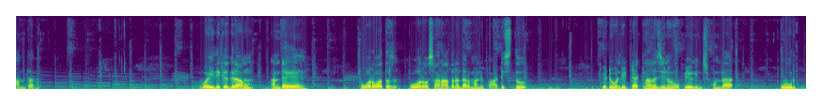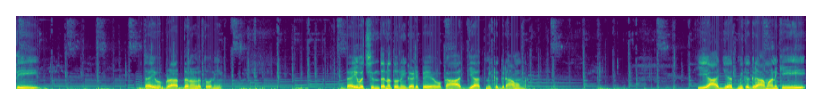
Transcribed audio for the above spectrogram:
అంతాను. వైదిక గ్రామం అంటే పూర్వత పూర్వ సనాతన ధర్మాన్ని పాటిస్తూ ఎటువంటి టెక్నాలజీని ఉపయోగించకుండా పూర్తి దైవ ప్రార్థనలతోని దైవ చింతనతోని గడిపే ఒక ఆధ్యాత్మిక గ్రామం అది. ఈ ఆధ్యాత్మిక గ్రామానికి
